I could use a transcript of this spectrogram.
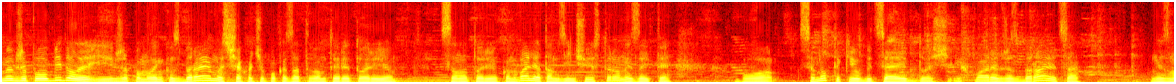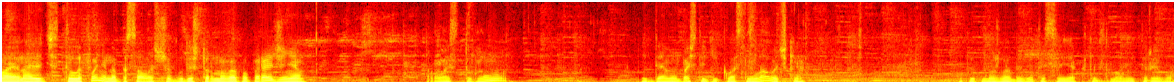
Ми вже пообідали і вже помаленьку збираємось. Ще хочу показати вам територію санаторію Конвалія, там з іншої сторони зайти. Бо синоптики обіцяють дощ, і хмари вже збираються. Не знаю, навіть в телефоні написало, що буде штормове попередження. Ось тому йдемо, бачите, які класні лавочки. І тут можна дивитися, як хтось ловить рибу.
